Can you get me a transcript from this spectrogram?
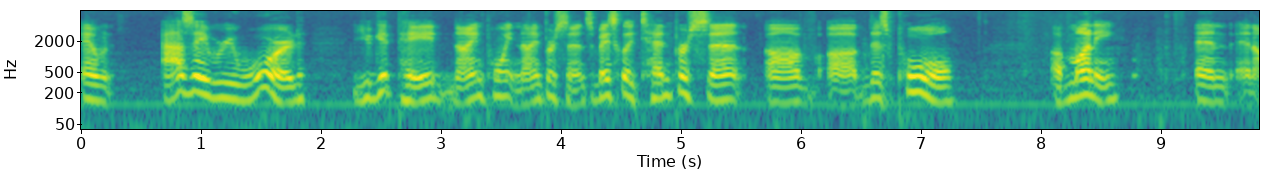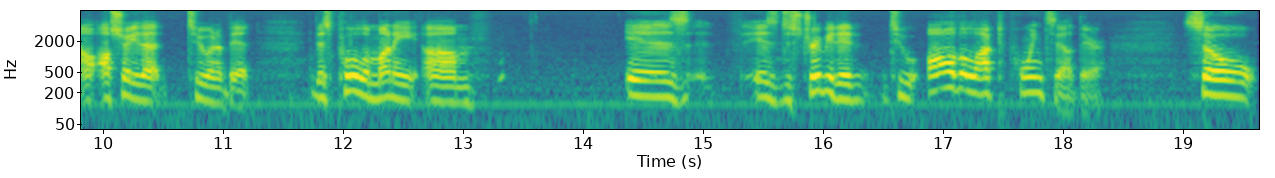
and as a reward, you get paid 9.9%. So basically 10% of uh, this pool of money, and and I'll, I'll, show you that too in a bit. This pool of money. Um, is is distributed to all the locked points out there. So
